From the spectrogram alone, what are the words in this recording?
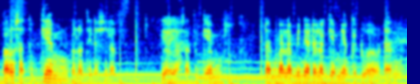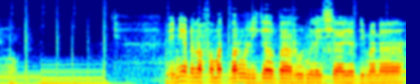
baru satu game kalau tidak silap ya ya satu game dan malam ini adalah game yang kedua. Dan ini adalah format baru Liga baru Malaysia ya di mana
